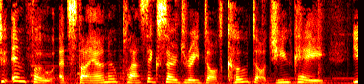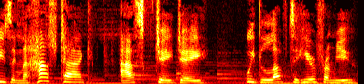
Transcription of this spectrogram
to info at staianoplasticsurgery.co.uk using the hashtag AskJJ. We'd love to hear from you.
